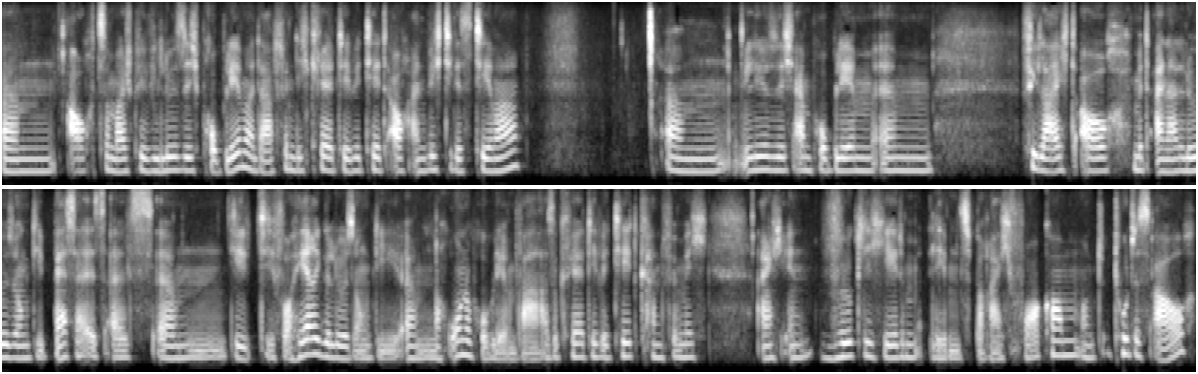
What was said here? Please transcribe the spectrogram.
Ähm, auch zum Beispiel, wie löse ich Probleme? Da finde ich Kreativität auch ein wichtiges Thema ähm, löse ich ein Problem vielleicht auch mit einer Lösung, die besser ist als ähm, die, die vorherige Lösung, die ähm, noch ohne Problem war. Also Kreativität kann für mich eigentlich in wirklich jedem Lebensbereich vorkommen und tut es auch.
